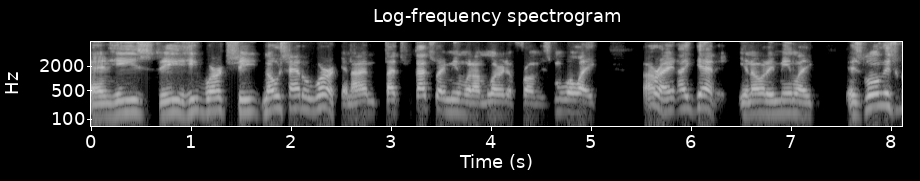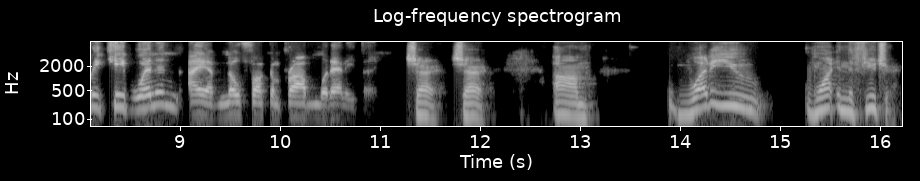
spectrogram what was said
and he's he he works. He knows how to work, and I'm that's that's what I mean. What I'm learning from is more like, all right, I get it. You know what I mean? Like as long as we keep winning, I have no fucking problem with anything. Sure, sure. Um, what do you want in the future?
